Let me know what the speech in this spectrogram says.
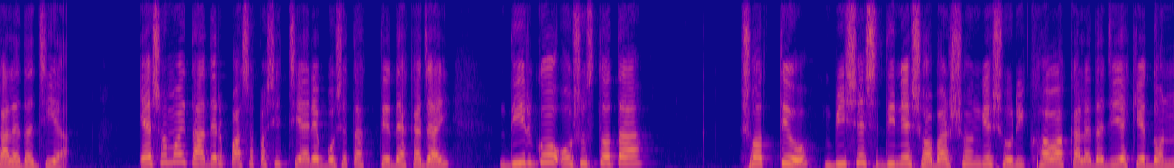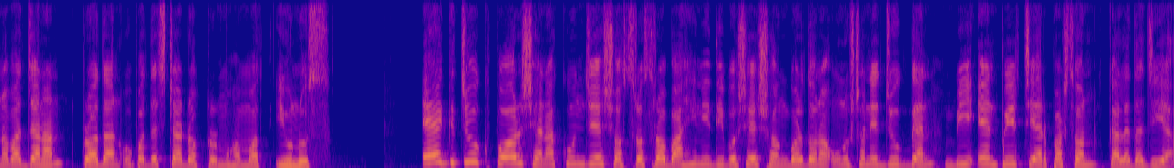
কালেদা জিয়া। এ সময় তাদের পাশাপাশি চেয়ারে বসে থাকতে দেখা যায়, দীর্ঘ অসুস্থতা সত্ত্বেও বিশেষ দিনে সবার সঙ্গে শরিক হওয়া খালেদা জিয়াকে ধন্যবাদ জানান প্রধান উপদেষ্টা ডক্টর মোহাম্মদ ইউনুস। এক যুগ পর সেনাকুঞ্জে সশস্ত্র বাহিনী দিবসের সংবর্ধনা অনুষ্ঠানে যোগ দেন বিএনপির চেয়ারপারসন খালেদা জিয়া।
